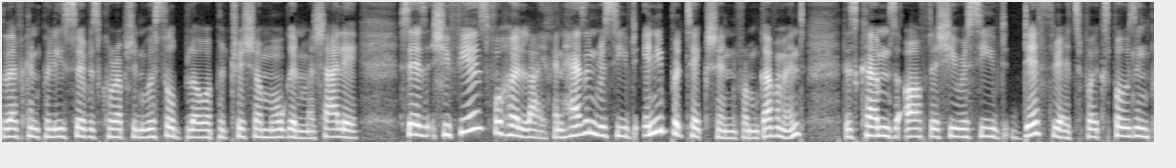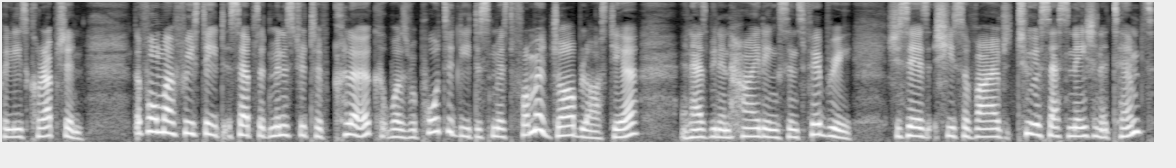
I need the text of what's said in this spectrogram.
South African Police Service corruption whistleblower Patricia Morgan Mashale says she fears for her life and hasn't received any protection from government. This comes after she received death threats for exposing police corruption. The former Free State SAPS administrative clerk was reportedly dismissed from her job last year and has been in hiding since February. She says she survived two assassination attempts.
